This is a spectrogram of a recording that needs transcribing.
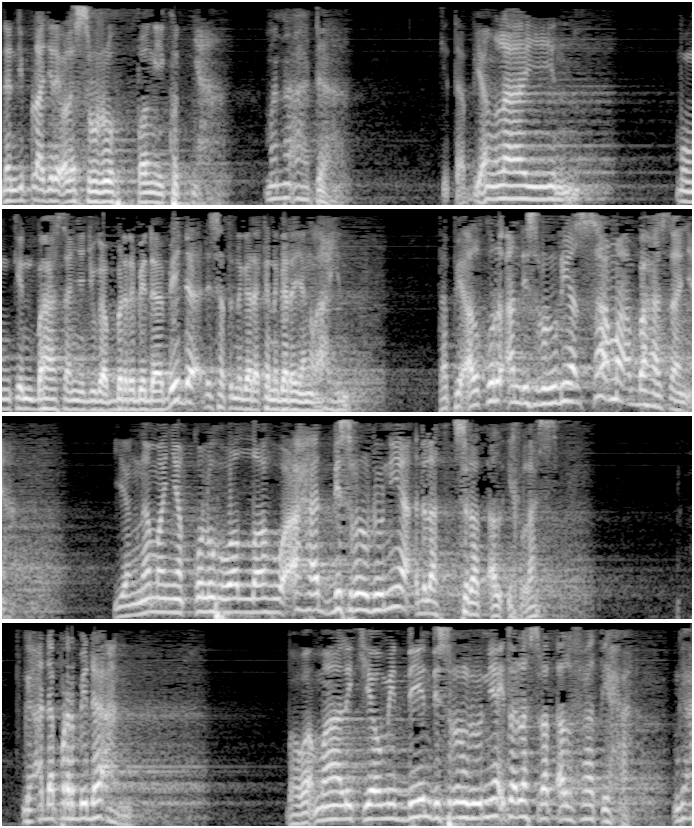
dan dipelajari oleh seluruh pengikutnya. Mana ada kitab yang lain? Mungkin bahasanya juga berbeda-beda di satu negara ke negara yang lain tapi Al-Quran di seluruh dunia sama bahasanya. Yang namanya Qul huwallahu ahad di seluruh dunia adalah surat Al-Ikhlas. Gak ada perbedaan. Bahwa Malik Yaumiddin di seluruh dunia itu adalah surat Al-Fatihah. Gak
